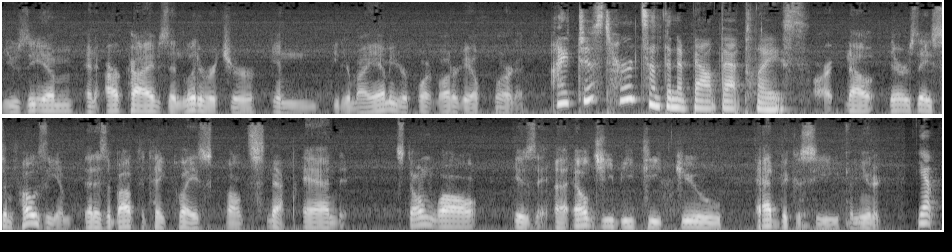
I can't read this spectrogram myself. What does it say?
Museum and Archives and Literature in either Miami or Fort Lauderdale, Florida. I just heard something about that place. All right. Now, there's a symposium that is about to take place called SNEP, and Stonewall is a LGBTQ advocacy community. Yep,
